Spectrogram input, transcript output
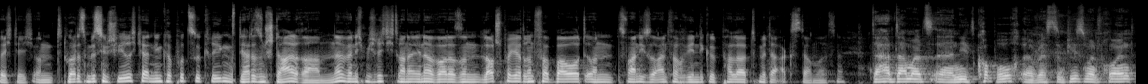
richtig. Und du hattest ein bisschen Schwierigkeiten, ihn kaputt zu kriegen. Der hatte so einen Stahlrahmen, ne? Wenn ich mich richtig dran erinnere, war da so ein Lautsprecher drin verbaut und es war nicht so einfach wie Nickel Pallard mit der Axt damals. Ne? Da hat damals äh, Nils Kopphoch, äh, Rest in Peace, mein Freund,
